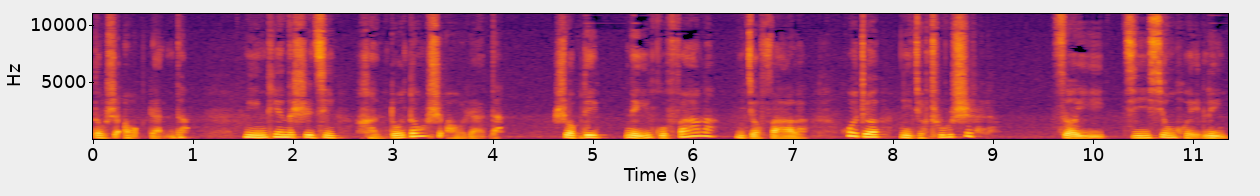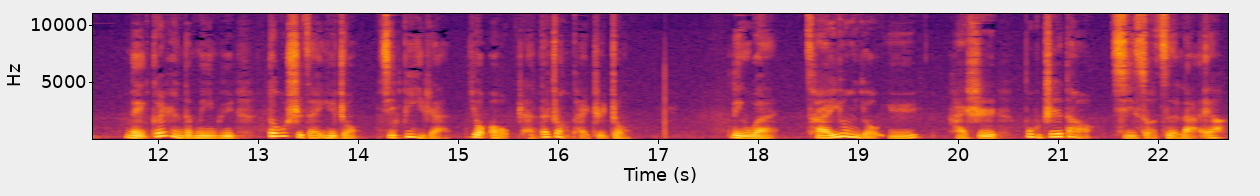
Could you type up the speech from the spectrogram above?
都是偶然的，明天的事情很多都是偶然的。说不定哪一股发了，你就发了，或者你就出事了。所以吉凶毁令，每个人的命运都是在一种既必然又偶然的状态之中。另外，财用有余，还是不知道其所自来啊？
